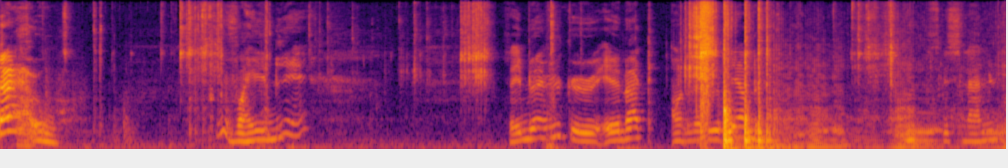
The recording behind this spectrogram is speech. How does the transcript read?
Ciao. Vous voyez bien Vous avez bien vu que Enoch en train de perdre Parce que c'est la nuit.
